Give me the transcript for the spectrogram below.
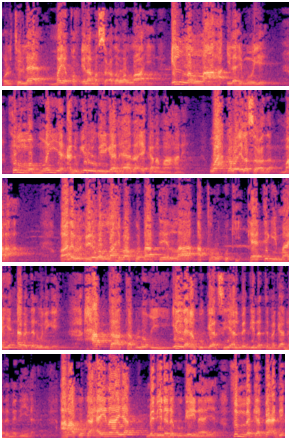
qultu laa maya qof ilama socdo wallaahi ila allaaha ilaahay mooye uma bunaya canug yarowgaygaan haadaa ee kana maahane wax kaloo ila socda ma laha qaala wuxuu yidhi wallaahi baan ku dhaartee laa atrukuki kaa tegi maayo abadan weligay xataa tabluqii ilaa aan ku gaarsiiye almadiinata magaalada madiina. Anaa ku kaxaynaaya madiinana ku geynaaya uma kabacdi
